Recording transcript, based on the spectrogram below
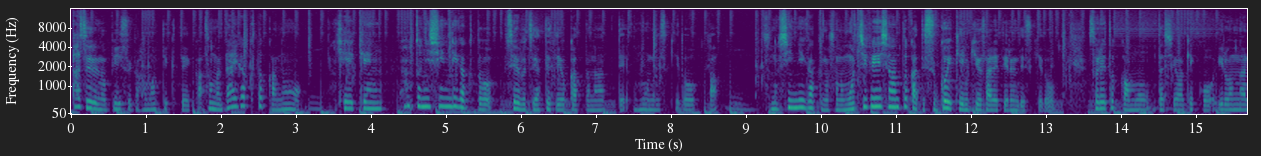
パズルのピースがはまっていくというかその大学とかの経験本当に心理学と生物やっててよかったなって思うんですけどあその心理学のそのモチベーションとかってすごい研究されてるんですけどそれとかも私は結構いろんな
